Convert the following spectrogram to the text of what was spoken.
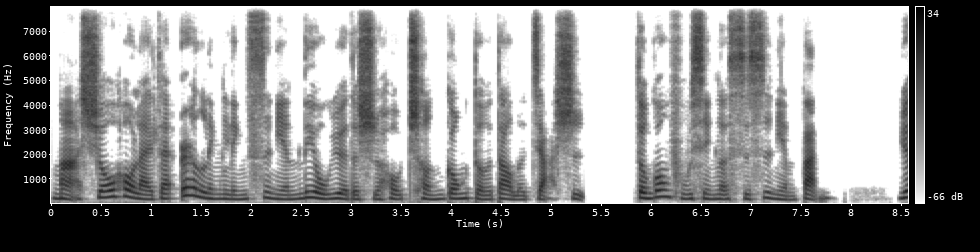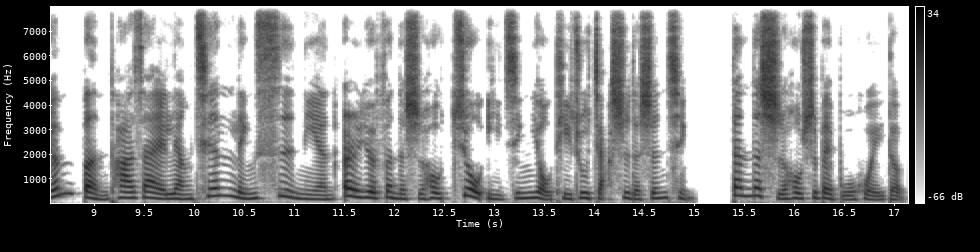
马修后来在二零零四年六月的时候成功得到了假释，总共服刑了十四年半。原本他在两千零四年二月份的时候就已经有提出假释的申请，但那时候是被驳回的。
